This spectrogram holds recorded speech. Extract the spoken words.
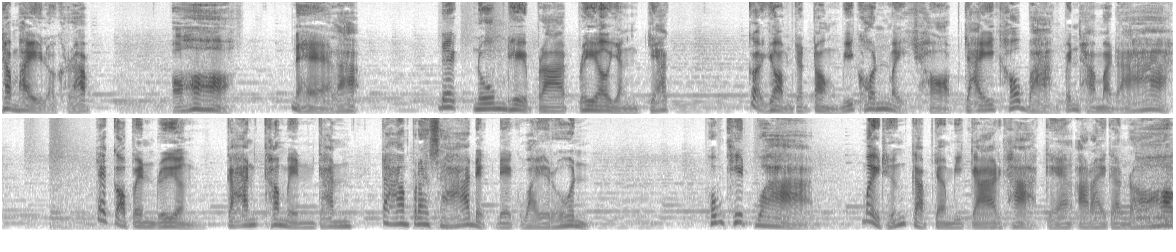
ทำไมเหรอครับ อ๋อ แน่ละ เด็กหนุ่มที่ปราดเปรียวอย่างแจ็ค ก็ย่อมจะต้องมีคนไม่ชอบใจเขาบ้างเป็นธรรมดา แต่ก็เป็นเรื่องการเขมเมนกันตามประษาเด็กๆวัยรุ่น ผมคิดว่า ไม่ถึงกับจะมีการฆ่าแกงอะไรกันหรอก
